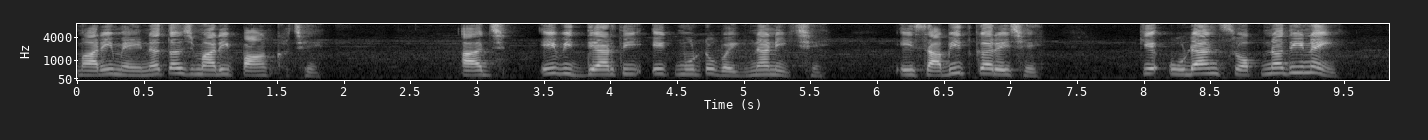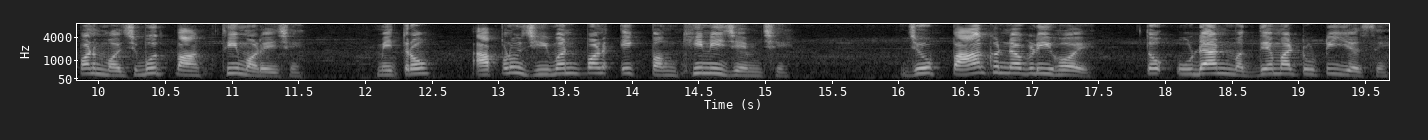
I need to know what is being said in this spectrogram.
મારી મહેનત જ મારી પાંખ છે. આજ એ વિદ્યાર્થી એક મોટો વૈજ્ઞાનિક છે. એ સાબિત કરે છે કે ઉડાન સ્વપ્નથી નહીં પણ મજબૂત પાંખથી મળે છે. મિત્રો, આપણું જીવન પણ એક પંખીની જેમ છે. જો પાંખ નબળી હોય, તો ઉડાન મધ્યમાં તૂટી જશે.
